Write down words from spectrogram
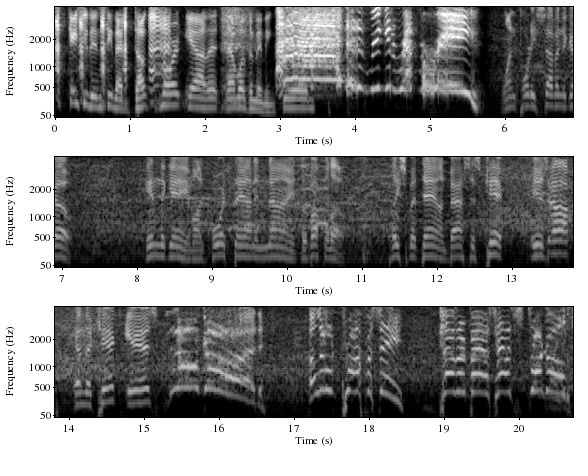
In case you didn't see that duck snort, yeah, that, that wasn't any good. ah, the freaking referee! 147 to go in the game on fourth down and nine for the Buffalo. Placement down. Bass's kick is up, and the kick is no good. A little prophecy. Tyler Bass has struggled,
